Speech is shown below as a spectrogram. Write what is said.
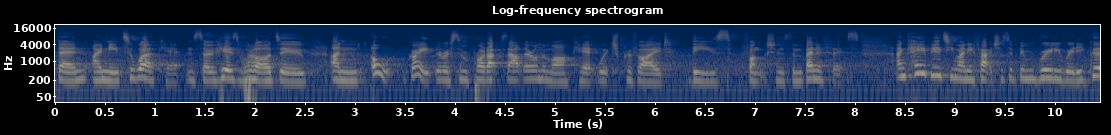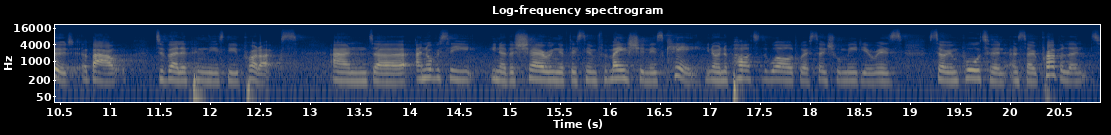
then I need to work it. And so here's what I'll do. And oh, great, there are some products out there on the market which provide these functions and benefits. And K-beauty manufacturers have been really, really good about developing these new products. And, uh, and obviously, you know, the sharing of this information is key. You know, in a part of the world where social media is so important and so prevalent,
